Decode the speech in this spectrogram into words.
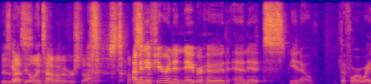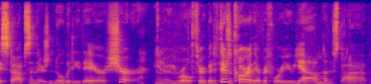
This is about the only time I've ever stopped. stopped I mean, if you're in a neighborhood and it's, you know, the four way stops and there's nobody there, sure, you know, you roll through. But if there's a car there before you, yeah, I'm going to stop.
